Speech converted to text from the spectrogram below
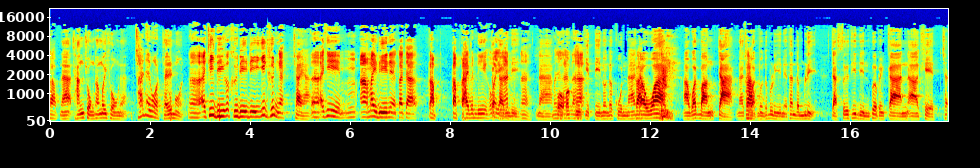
ครับ นะทั้งชงทั้งไม่ชงเนี่ยใช้ได้หมดใช้ได้หมดเอ่อไอ้ที่ดีก็คือดีดียิ่งขึ้นไงใช่ฮะ เอ่อไอ้ที่อืมอ่าไม่ดีเนี่ยก็จะกลับกลับกลายเป็นดีเขาว่าอย่างนั้นกลับกลยเป็ดีนะนะฮะไม่อก็ย่างพนั้ระนครูนะฮะ กิตตินนทคุณนะ ครับเจ้าอาวาดอ่าวัดบางจากนะจังหวัดนนทบุรีเนี่ยท่านดำริ จัดซื้อที่ดินเพื่อเป็นการอ่าเขตชะ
